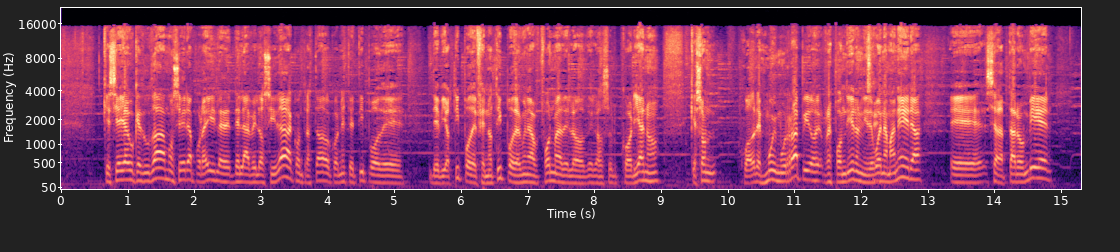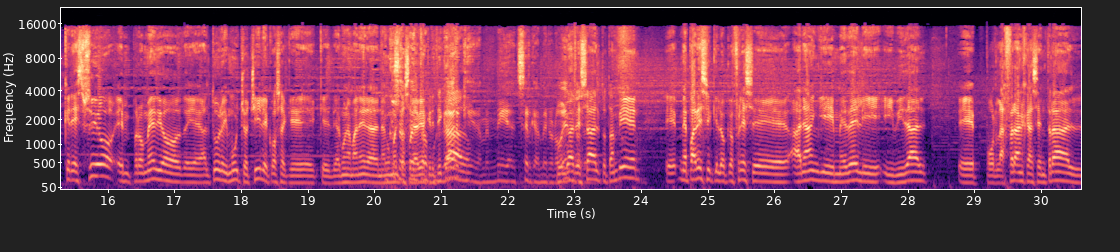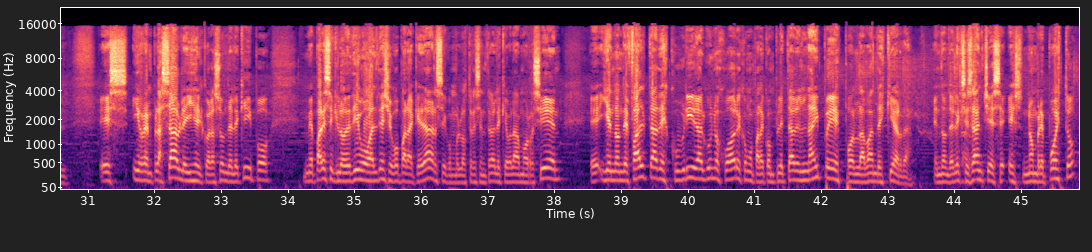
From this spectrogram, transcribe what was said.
que si hay algo que dudábamos era por ahí de la velocidad contrastado con este tipo de, de biotipo, de fenotipo, de alguna forma de, los de los surcoreanos, que son jugadores muy, muy rápidos, respondieron y de Sí. buena manera, eh, se adaptaron bien. Creció en promedio de altura y mucho Chile, cosa que, que de alguna manera en algún momento se le había Pulgar, criticado. cerca del Pulgar 90, es alto también. Eh, me parece que lo que ofrece Arangui, Medeli y Vidal eh, por la franja central es irreemplazable y es el corazón del equipo. Me parece que lo de Diego Valdés llegó para quedarse, como los tres centrales que hablábamos recién. Eh, y en donde falta descubrir algunos jugadores como para completar el naipe es por la banda izquierda, en donde Alexis Sánchez es nombre puesto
